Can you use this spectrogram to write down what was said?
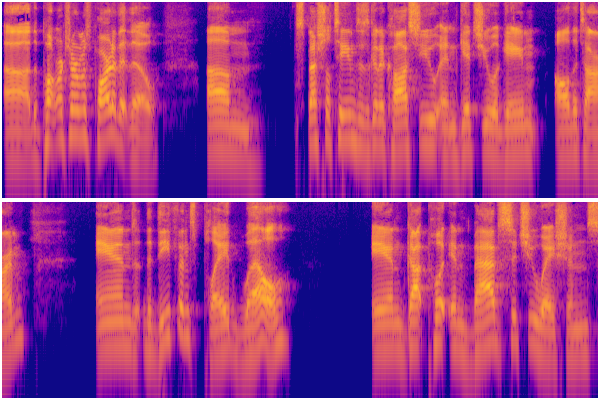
Uh, the punt return was part of it though. Um, special teams is going to cost you and get you a game all the time, and the defense played well and got put in bad situations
